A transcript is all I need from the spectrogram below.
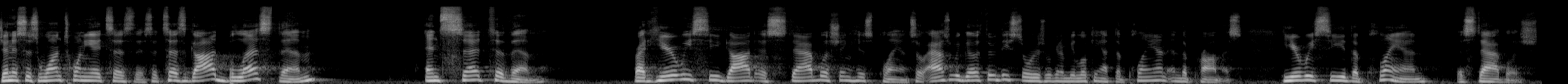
Genesis 1:28 says this. It says God blessed them and said to them, Right here we see God establishing his plan. So as we go through these stories, we're going to be looking at the plan and the promise. Here we see the plan established.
